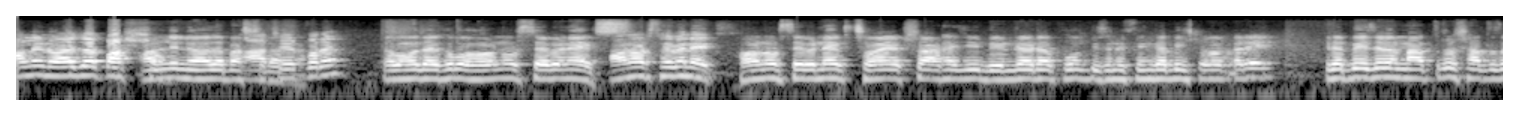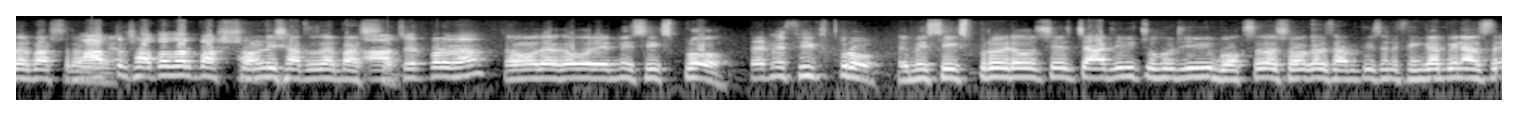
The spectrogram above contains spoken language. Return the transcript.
অনলি নয় হাজার পাঁচশো। অনলি নয় হাজার পাঁচশো আচ্ছা টাকা। এরপরে? তারপর আমরা দেখাবো Honor seven X seven X Honor seven X ছয় একশো আঠাশ জিবি ব্যান্ড্রয়েড ফোন পিছনে ফিঙ্গারপ্রিন্ট সহকারে। এটা পেয়ে যাবেন মাত্র সাত হাজার পাঁচশো টাকা। মাত্র সাত হাজার পাঁচশো। অনলি সাত হাজার পাঁচশো। আচ্ছা এরপরে ভাইয়া তারপর দেখাবো Redmi six Pro Redmi six Pro Redmi six Pro এটা হচ্ছে চার জিবি চৌষট্টি জিবি বক্সদার সহকারে সাম পিছনে ফিঙ্গারপ্রিন্ট আছে।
